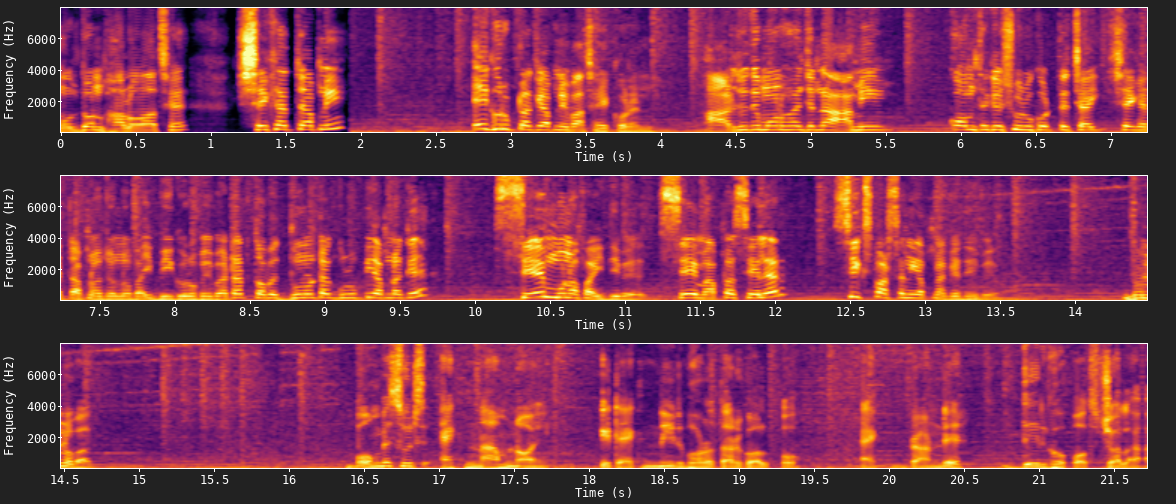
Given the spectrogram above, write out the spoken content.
মূলধন ভালো আছে, সেক্ষেত্রে আপনি এই গ্রুপটাকে আপনি বাছাই করেন। আর যদি মনে হয় যে, না, আমি কম থেকে শুরু করতে চাই, সেক্ষেত্রে আপনার জন্য ভাই, বি গ্রুপই বেটার। তবে দুটোটা গ্রুপই আপনাকে সেম মুনাফাই দিবে সেম আপনার সেলের সিক্স পার্সেন্টই আপনাকে দিবে। ধন্যবাদ। বম্বে সুইটস এক নাম নয়, এটা এক নির্ভরতার গল্প। এক ব্র্যান্ডের দীর্ঘ পথ চলা।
